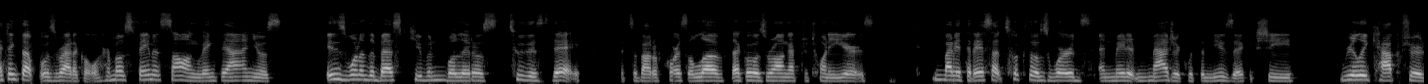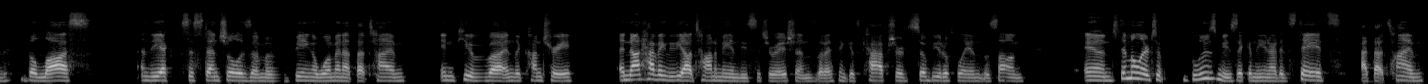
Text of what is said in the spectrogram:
I think that was radical. Her most famous song, Veinte Años, is one of the best Cuban boleros to this day. It's about, of course, a love that goes wrong after 20 years. Maria Teresa took those words and made it magic with the music. She really captured the loss and the existentialism of being a woman at that time in Cuba, in the country, and not having the autonomy in these situations that I think is captured so beautifully in the song. And similar to blues music in the United States at that time,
